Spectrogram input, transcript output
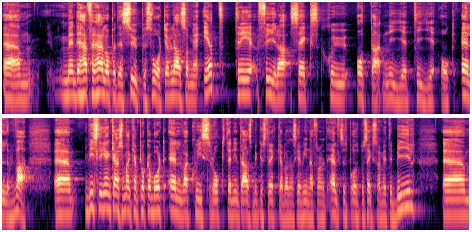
Ehm, men det här, för det här loppet är supersvårt. Jag vill alltså ha med ett 3, 4, 6, 7, 8, 9, 10 och 11. Eh, visserligen kanske man kan plocka bort 11 Quiz Rock. Den är inte alls mycket sträcka då den ska vinna från ett elfte spår på 600 meter bil. Eh,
